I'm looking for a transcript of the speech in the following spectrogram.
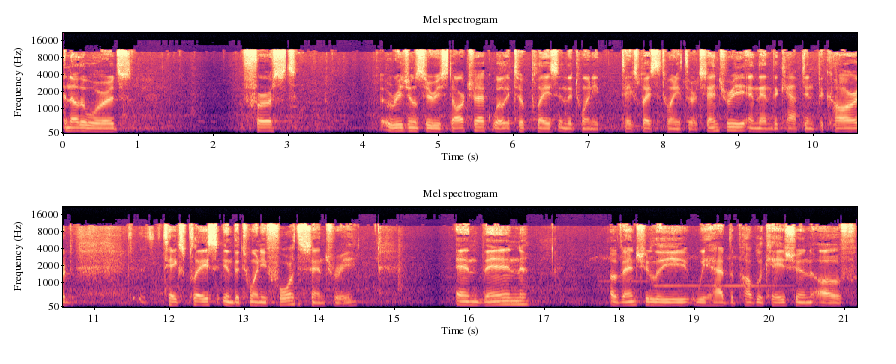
In other words, first original series Star Trek, well, it took place in the 20 takes place the 23rd century, and then the Captain Picard takes place in the 24th century, and then eventually we had the publication of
